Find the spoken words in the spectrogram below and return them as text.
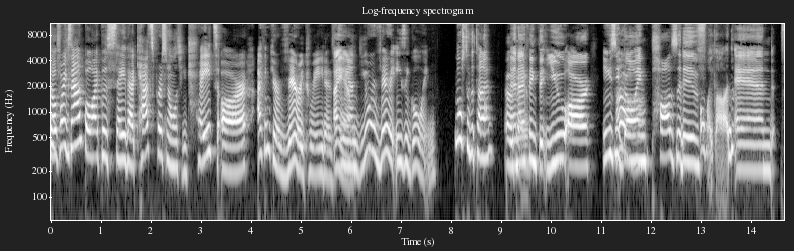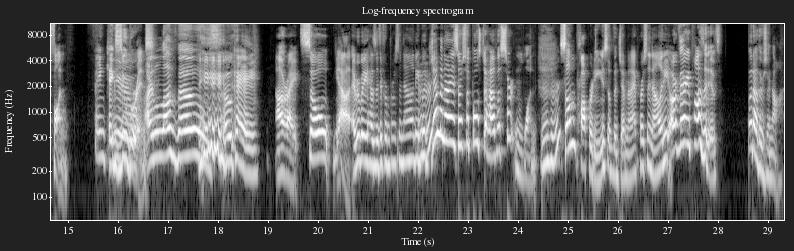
so for example, I could say that Kat's personality traits are I think you're very creative. I am. and you're very easygoing. Most of the time. Okay. And I think that you are easygoing, positive, Oh my god! and fun. Thank you. Exuberant. I love those. okay. All right. So, yeah, everybody has a different personality, but Geminis are supposed to have a certain one. Mhm. Some properties of the Gemini personality are very positive, but others are not.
